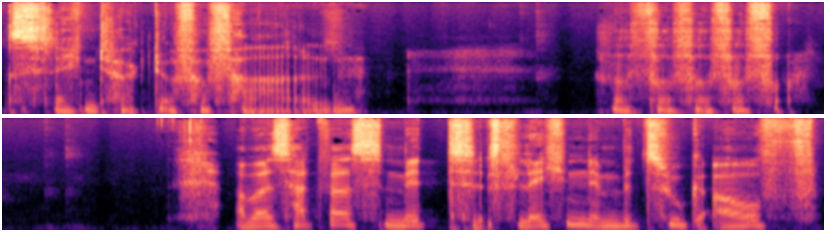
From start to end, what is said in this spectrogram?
Das Flächenfaktorverfahren. Aber es hat was mit Flächen in Bezug auf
